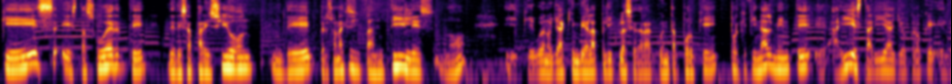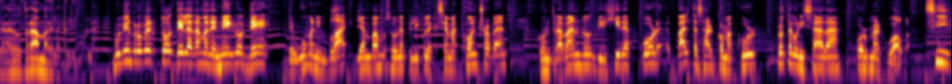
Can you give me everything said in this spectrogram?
que es esta suerte de desaparición de personajes infantiles, ¿no? Y que bueno, ya quien vea la película se dará cuenta por qué, porque finalmente eh, ahí estaría yo creo que el verdadero drama de la película. Muy bien, Roberto, de La Dama de Negro, de The Woman in Black, ya vamos a una película que se llama Contraband, Contrabando, dirigida por Baltasar Kormakur, protagonizada por Mark Wahlberg. Sí,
